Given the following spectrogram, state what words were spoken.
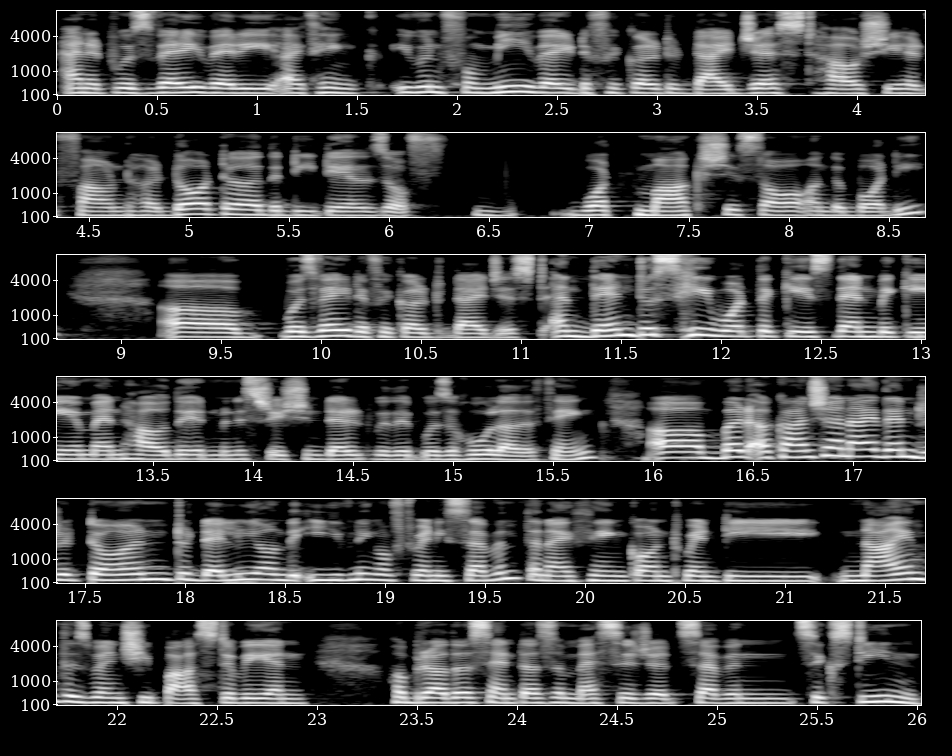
and it was very very i think even for me very difficult to digest how she had found her daughter the details of what marks she saw on the body uh, was very difficult to digest. And then to see what the case then became and how the administration dealt with it was a whole other thing. Uh, but Akansha and I then returned to Delhi on the evening of 27th, and I think on 29th is when she passed away. And her brother sent us a message at 7:16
